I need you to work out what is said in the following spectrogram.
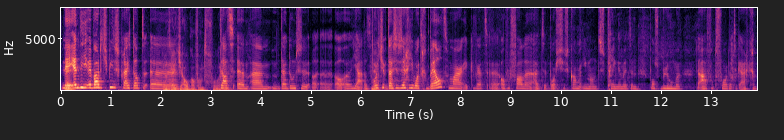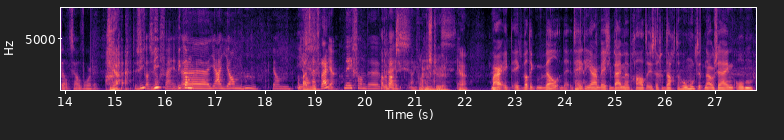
nee, Nee. en die Woutertje Pietersprijs, dat... eh, dat weet je ook al van tevoren. Dat, ehm, ehm, daar doen ze, eh, eh, ja, dat wordt je, daar ze zeggen je wordt gebeld, maar ik werd eh, overvallen uit de bosjes. kwam er iemand springen met een bos bloemen de avond voordat ik eigenlijk gebeld zou worden. Ja. Dus Wie- het was wie- wel fijn. wie kwam- Eh, ja, Jan. hm, Jan. Van? Ja, nee, van de Van de prijs. Woutertje- ja. Van het bestuur, ja. Maar ik, ik, wat ik wel het hele jaar een beetje bij me heb gehad, is de gedachte: hoe moet het nou zijn om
